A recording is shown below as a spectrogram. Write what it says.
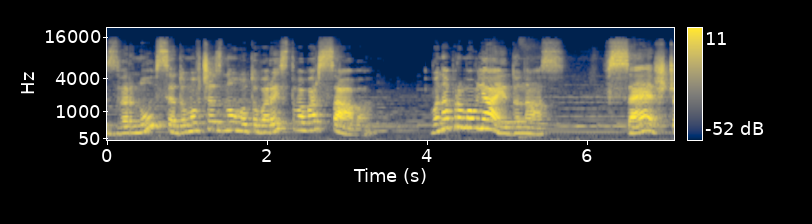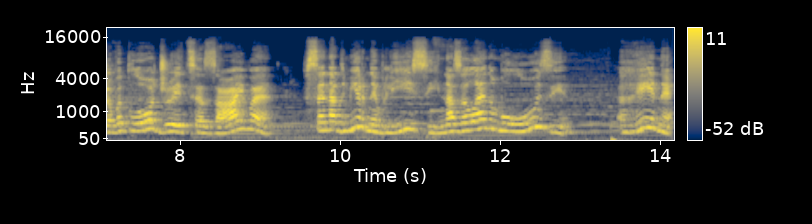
Звернувся до мовчазного товариства Варсава. Вона промовляє до нас все, що виплоджується зайве, все надмірне в лісі й на зеленому лузі, гине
